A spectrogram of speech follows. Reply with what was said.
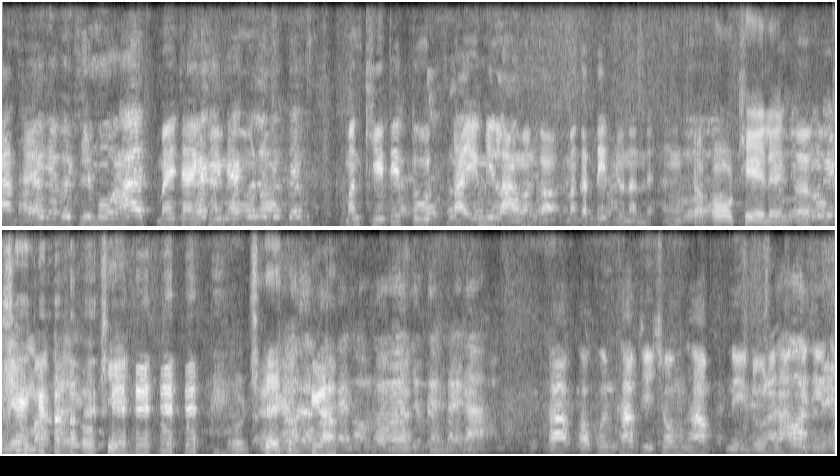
การไถอย่าไปคีโมนะไม่ใช่คีโมแขกไปเลยเต็ม มันขีดที่ตูดถ้าเองมีหลางมันก็มันก็ติดอยู่นั่นแหละอืม ครับโอเคเลยเออโอเค เร็วมากเลยโอเคโอเค ครับแต่น้องน้องยืมแบ่งใช้ได้ครับขอบคุณครับที่ชมครับ นี่ดูนะฮะวิธีไถ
